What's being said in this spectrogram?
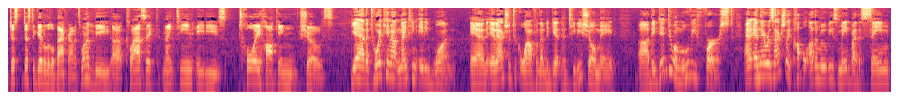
just just to get a little background. It's one of the uh, classic 1980s toy hawking shows. Yeah, the toy came out in 1981, and it actually took a while for them to get a TV show made. Uh, they did do a movie first, and, and there was actually a couple other movies made by the same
